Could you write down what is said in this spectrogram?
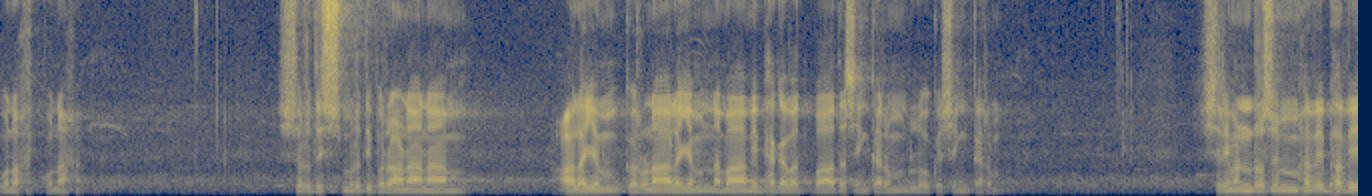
పునః పునః శృతిస్మృతిపురాణానాం ఆలయం కరుణాలయం నమామి భగవత్పాదశంకరం లోకశంకరం श्रीमन्नृसिंहविभवे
